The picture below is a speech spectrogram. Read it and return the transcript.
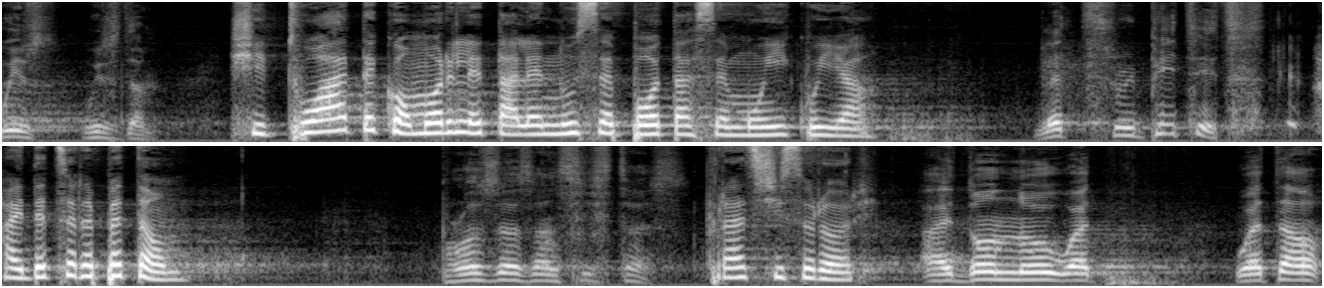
with wisdom. și toate comorile tale nu se pot asemui cu ea. Let's repeat it. Haideți să repetăm, Brothers and sisters, frați și surori. I don't know what, what are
